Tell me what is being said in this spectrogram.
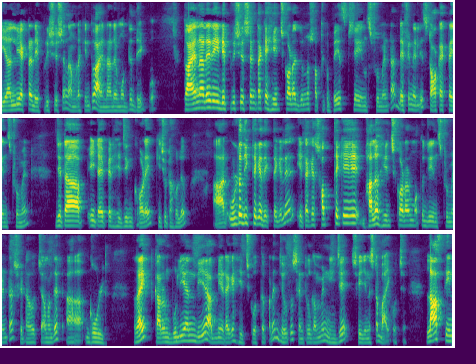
ইয়ারলি একটা ডেপ্রিসিয়েশন আমরা কিন্তু আয়নারের মধ্যে দেখব। তো আয়নারের এই ডেপ্রিসিয়েশনটাকে হেজ করার জন্য সবথেকে বেস্ট যে ইনস্ট্রুমেন্টটা ডেফিনেটলি স্টক একটা ইনস্ট্রুমেন্ট যেটা এই টাইপের হেজিং করে কিছুটা হলেও। আর উল্টো দিক থেকে দেখতে গেলে এটাকে সব থেকে ভালো হেজ করার মতো যে ইনস্ট্রুমেন্টটা সেটা হচ্ছে আমাদের গোল্ড রাইট কারণ বুলিয়ান দিয়ে আপনি এটাকে হেজ করতে পারেন, যেহেতু সেন্ট্রাল গভর্নমেন্ট নিজে সেই জিনিসটা বাই করছে। লাস্ট তিন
